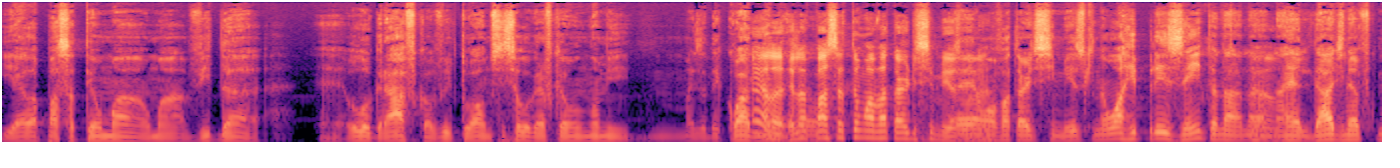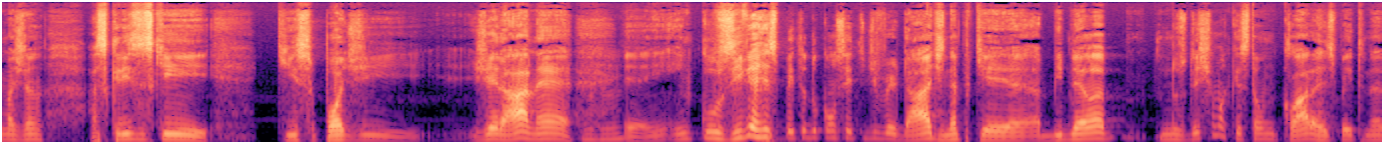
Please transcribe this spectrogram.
E ela passa a ter uma, uma vida é, holográfica, virtual. Não sei se holográfica é um nome mais adequado. É, ela, né? ela, ela, passa a ter um avatar de si mesma. É, né? um avatar de si mesmo que não a representa na, na, na, realidade, né? Eu fico imaginando as crises que, que isso pode gerar, né? Uhum. É, inclusive a respeito do conceito de verdade, né? Porque a Bíblia ela nos deixa uma questão clara a respeito né,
